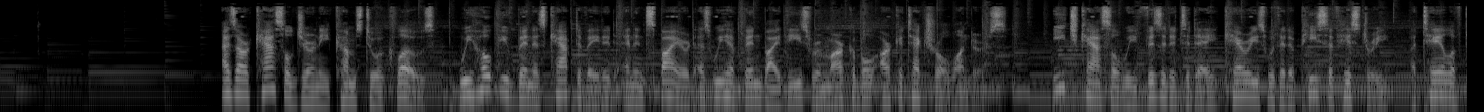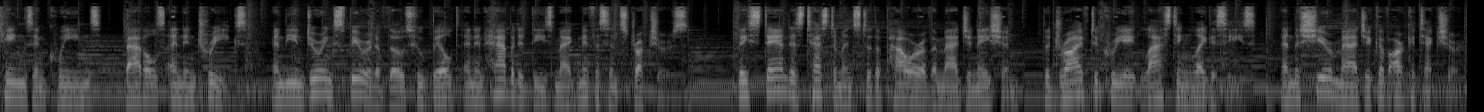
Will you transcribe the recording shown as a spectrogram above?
As our castle journey comes to a close, we hope you've been as captivated and inspired as we have been by these remarkable architectural wonders. Each castle we visited today carries with it a piece of history, a tale of kings and queens, battles and intrigues, and the enduring spirit of those who built and inhabited these magnificent structures. They stand as testaments to the power of imagination, the drive to create lasting legacies, and the sheer magic of architecture.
